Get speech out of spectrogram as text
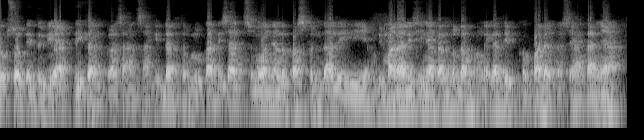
of Swords itu diartikan perasaan sakit dan terluka di saat semuanya lepas kendali, yang di mana di sini akan berdampak negatif kepada kesehatannya.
